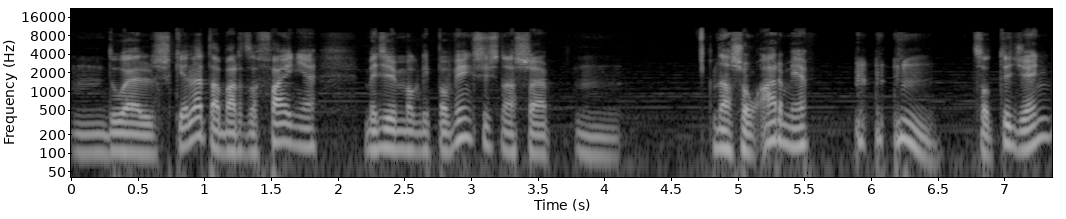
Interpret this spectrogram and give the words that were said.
mm, duel szkieleta, bardzo fajnie. Będziemy mogli powiększyć nasze, mm, naszą armię co tydzień.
